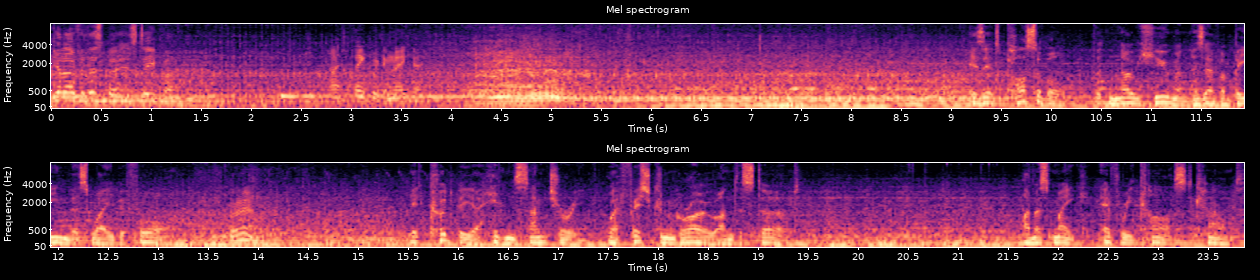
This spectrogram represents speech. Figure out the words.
Get over this bit, it's deeper. I think we can make it. Is it possible that no human has ever been this way before? It could be a hidden sanctuary where fish can grow undisturbed. I must make every cast count.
